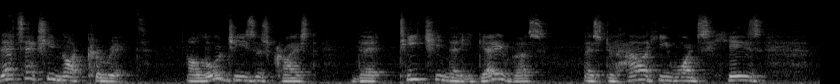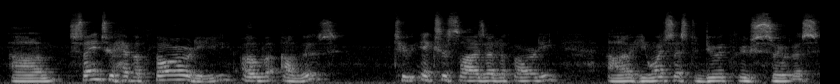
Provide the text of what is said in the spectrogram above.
that's actually not correct. Our Lord Jesus Christ, that teaching that He gave us as to how He wants His um, saints who have authority over others to exercise that authority, uh, He wants us to do it through service.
